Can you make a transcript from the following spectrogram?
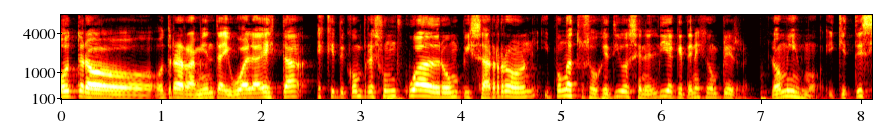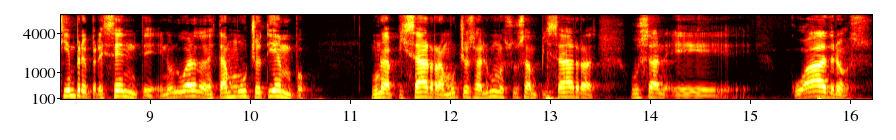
otra herramienta igual a esta es que te compres un cuadro, un pizarrón y pongas tus objetivos en el día que tenés que cumplir. Lo mismo, y que estés siempre presente en un lugar donde estás mucho tiempo. Una pizarra, muchos alumnos usan pizarras, usan eh, cuadros,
